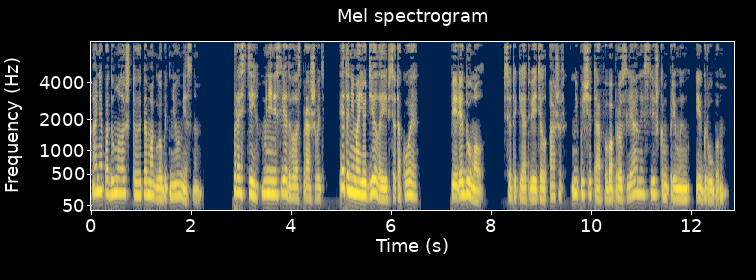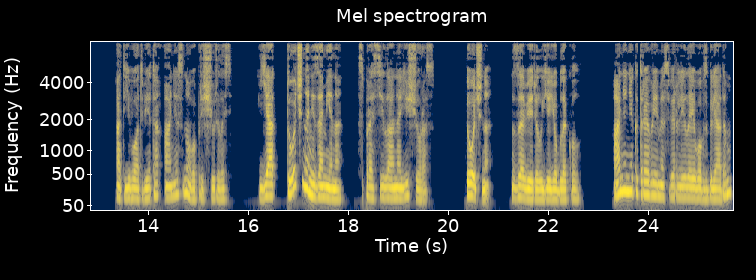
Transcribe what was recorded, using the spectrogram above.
Аня подумала, что это могло быть неуместным. «Прости, мне не следовало спрашивать. Это не мое дело и все такое». «Передумал», — все-таки ответил Ашер, не посчитав вопрос Лианы слишком прямым и грубым. От его ответа Аня снова прищурилась. «Я точно не замена?» — спросила она еще раз. «Точно», — заверил ее Блэквелл. Аня некоторое время сверлила его взглядом,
